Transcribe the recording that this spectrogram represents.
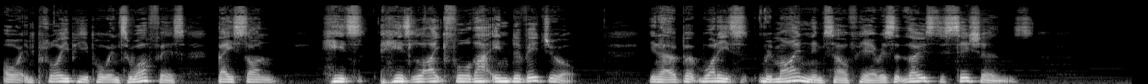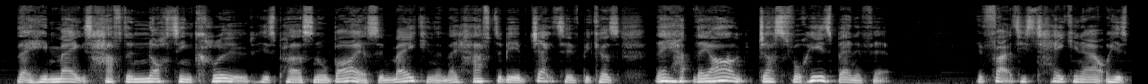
or employ people into office based on his, his like for that individual. You know, but what he's reminding himself here is that those decisions that he makes have to not include his personal bias in making them. They have to be objective because they ha- they aren't just for his benefit. In fact, he's taking out his,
